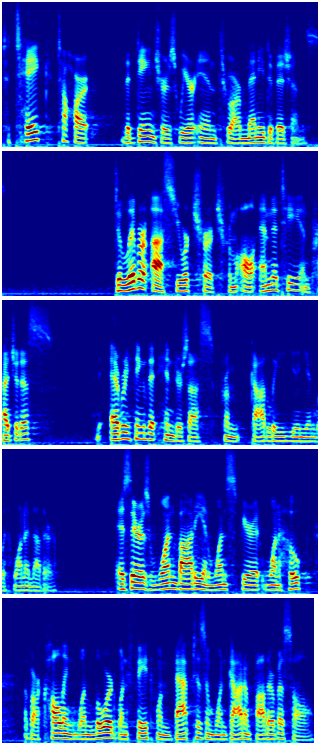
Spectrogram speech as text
to take to heart the dangers we are in through our many divisions Deliver us, your church, from all enmity and prejudice and everything that hinders us from godly union with one another. As there is one body and one spirit, one hope of our calling, one Lord, one faith, one baptism, one God and Father of us all.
